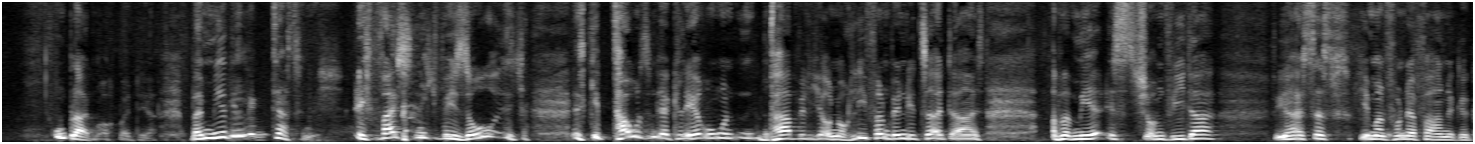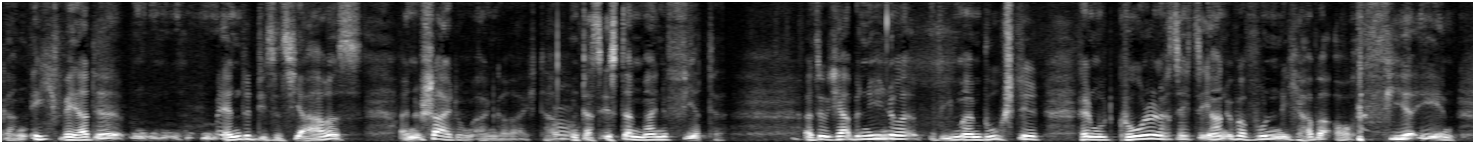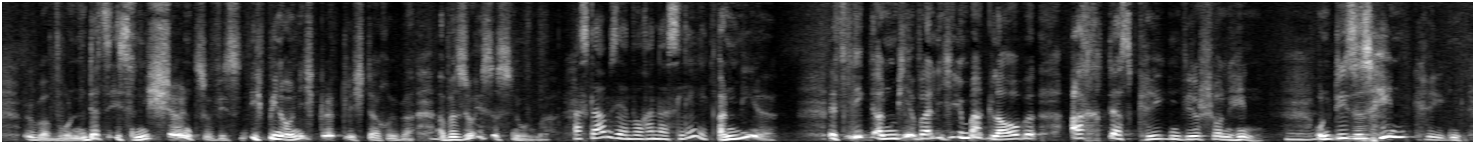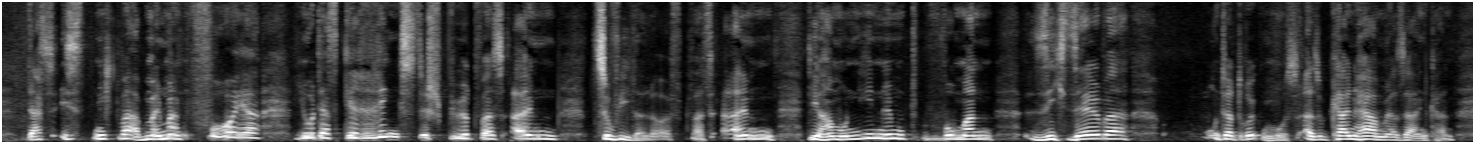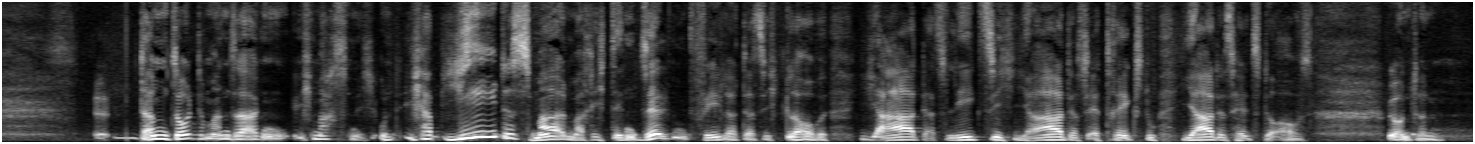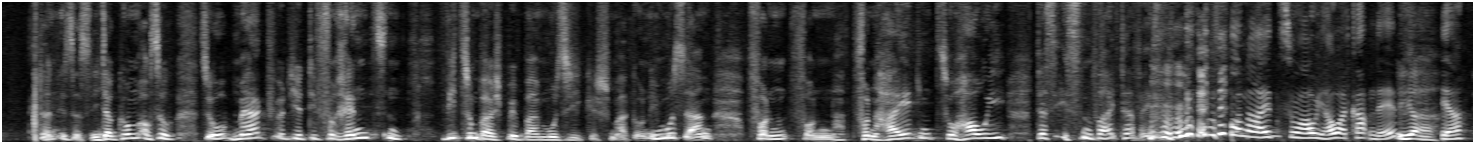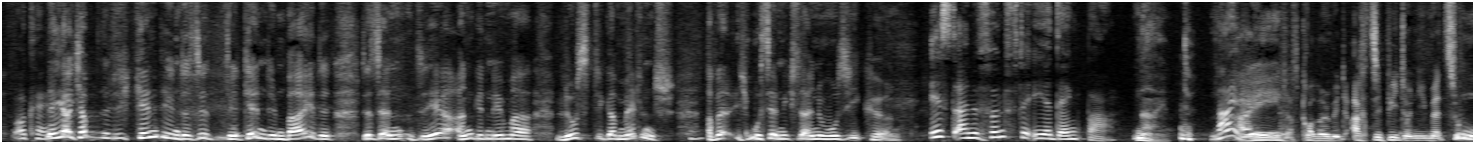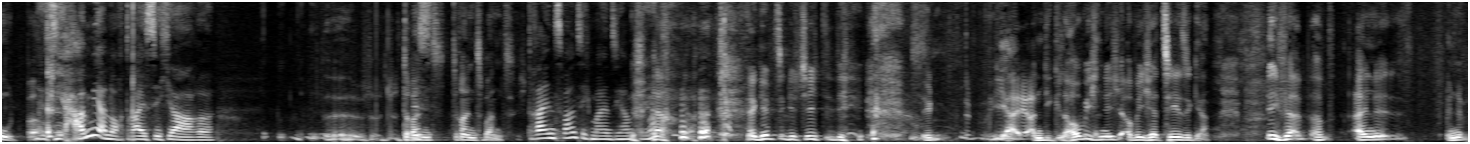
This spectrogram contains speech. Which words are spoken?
und bleiben auch bei der. Bei mir gelingt das nicht. Ich weiß nicht wieso. Ich, es gibt tausend Erklärungen. Ein paar will ich auch noch liefern, wenn die Zeit da ist. Aber mir ist schon wieder, wie heißt das, jemand von der Fahne gegangen. Ich werde am Ende dieses Jahres eine Scheidung eingereicht haben. Und das ist dann meine vierte. Also ich habe nie nur, wie in meinem Buch steht, Helmut Kohl nach 60 Jahren überwunden, ich habe auch vier Ehen überwunden. Das ist nicht schön zu wissen. Ich bin auch nicht glücklich darüber. Aber so ist es nun mal. Was glauben Sie denn, woran das liegt? An mir. Es liegt an mir, weil ich immer glaube, ach, das kriegen wir schon hin. Und dieses Hinkriegen, das ist nicht wahr. Wenn man vorher nur das Geringste spürt, was einem zuwiderläuft, was einem die Harmonie nimmt, wo man sich selber unterdrücken muss, also kein Herr mehr sein kann dann sollte man sagen, ich mach's nicht. Und ich habe jedes Mal mache ich denselben Fehler, dass ich glaube, ja, das legt sich, ja, das erträgst du, ja, das hältst du aus. Ja, und dann dann ist es nicht. Dann kommen auch so, so merkwürdige Differenzen, wie zum Beispiel beim Musikgeschmack. Und ich muss sagen, von, von, von Haydn zu Howie, das ist ein weiter Weg. Von Haydn zu Howie. Howard Carpendale? Ja. Ja, okay. Naja, ich, hab- ich kenne den, das ist, wir kennen den beide. Das ist ein sehr angenehmer, lustiger Mensch. Aber ich muss ja nicht seine Musik hören. Ist eine fünfte Ehe denkbar? Nein. Nein. Nein, das kann man mit 80 Peter nicht mehr zumutbar. Sie haben ja noch 30 Jahre. 23. 23. 23 meinen Sie, haben Sie noch? Ja, ja. Da gibt es eine Geschichte, die, ja, an die glaube ich nicht, aber ich erzähle sie gern. Ich habe eine, eine,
